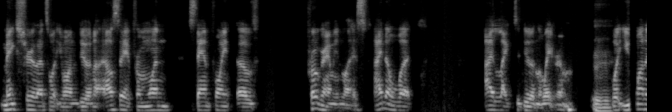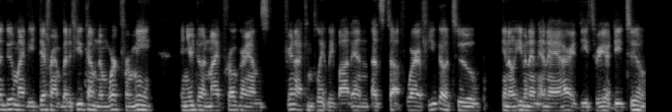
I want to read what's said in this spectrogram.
make sure that's what you want to do. And I'll say from one standpoint of programming wise, I know what I like to do in the weight room. Mm-hmm. What you want to do might be different, but if you come and work for me and you're doing my programs, if you're not completely bought in, that's tough. Where if you go to, you know, even an NAI or D3 or D2,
